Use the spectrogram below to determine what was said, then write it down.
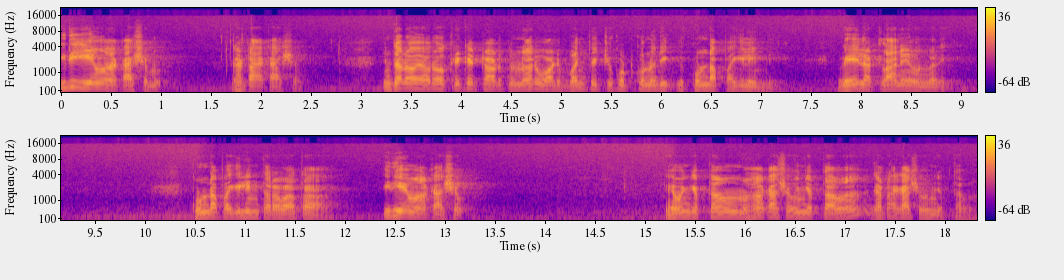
ఇది ఏం ఆకాశము? ఘటాకాశం. ఇంతలో ఎవరో క్రికెట్ ఆడుతున్నారు వాడి బంతి తెచ్చి కొట్టుకున్నది ఈ కుండ పగిలింది. వేలు అట్లానే ఉన్నది. కుండ పగిలిన తర్వాత ఇది ఏం ఆకాశం? ఏమని చెప్తాము? మహాకాశం అని చెప్తామా? ఘటాకాశం అని చెప్తామా?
